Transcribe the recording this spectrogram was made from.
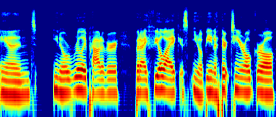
And, you know, really proud of her. But I feel like, you know, being a 13 year old girl,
